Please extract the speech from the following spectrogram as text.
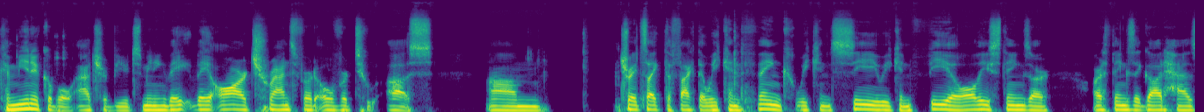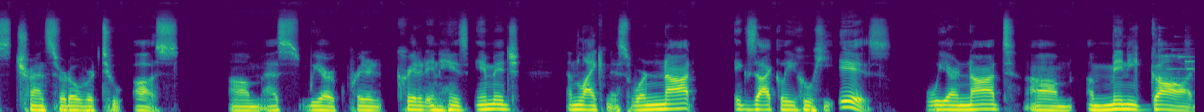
communicable attributes, meaning they they are transferred over to us. Um, traits like the fact that we can think, we can see, we can feel. All these things are are things that God has transferred over to us, um, as we are created created in His image and likeness. We're not exactly who He is we are not um, a mini god.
